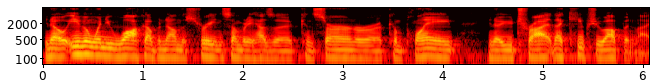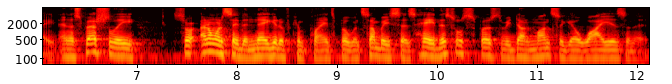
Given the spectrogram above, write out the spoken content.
you know, even when you walk up and down the street and somebody has a concern or a complaint, you know, you try that keeps you up at night, and especially. So I don't want to say the negative complaints, but when somebody says, "Hey, this was supposed to be done months ago. Why isn't it?"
